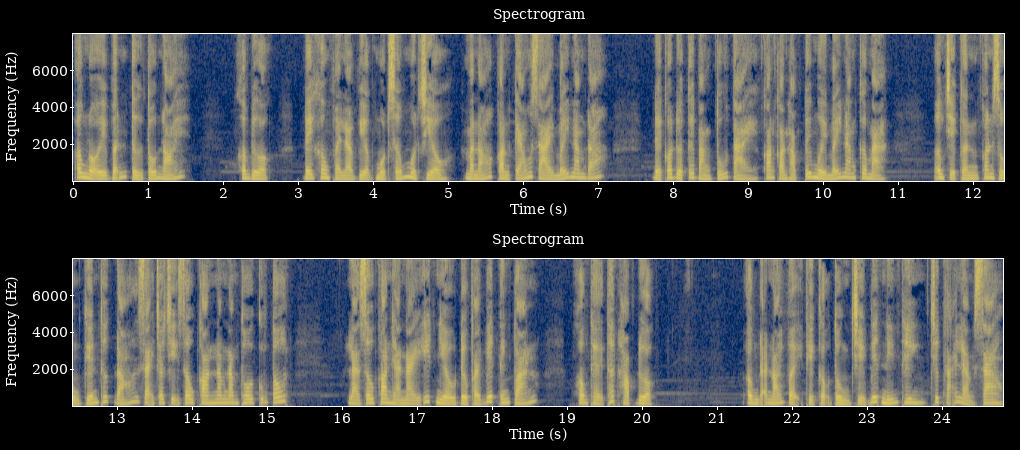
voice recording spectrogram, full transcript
Ông nội vẫn từ tốn nói. Không được, đây không phải là việc một sớm một chiều mà nó còn kéo dài mấy năm đó. Để có được cái bằng tú tài con còn học tới mười mấy năm cơ mà. Ông chỉ cần con dùng kiến thức đó dạy cho chị dâu con 5 năm thôi cũng tốt. Là dâu con nhà này ít nhiều đều phải biết tính toán, không thể thất học được. Ông đã nói vậy thì cậu Tùng chỉ biết nín thinh chứ cãi làm sao.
